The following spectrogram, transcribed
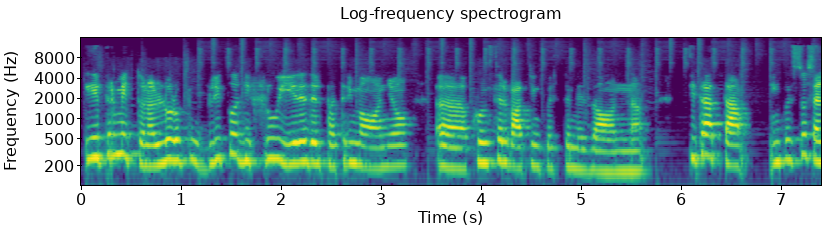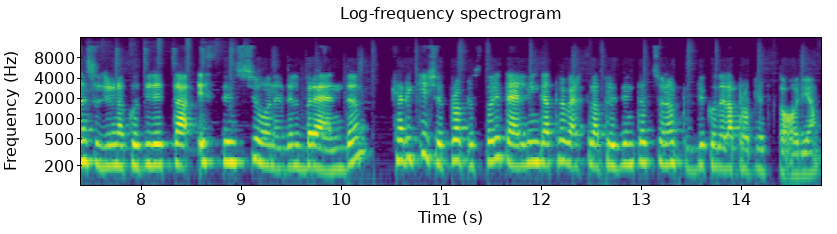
e permettono al loro pubblico di fruire del patrimonio eh, conservato in queste maison. Si tratta in questo senso di una cosiddetta estensione del brand che arricchisce il proprio storytelling attraverso la presentazione al pubblico della propria storia.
